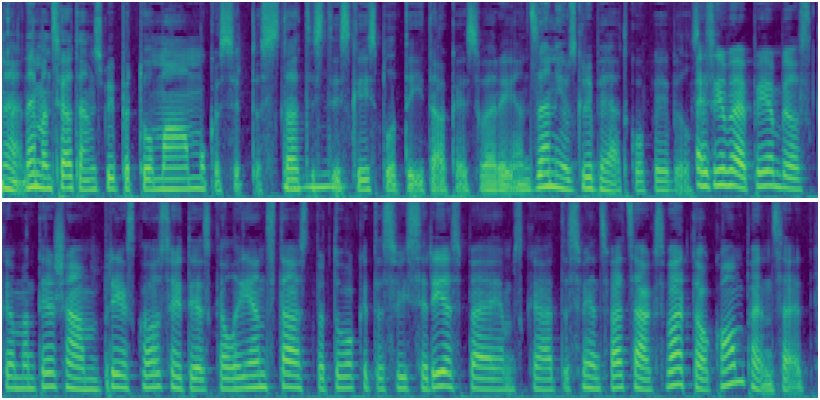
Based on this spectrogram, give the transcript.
Jā, ne, mans jautājums bija par to māmu, kas ir tas statistiski mm. izplatītākais variants. Zani, jūs gribējāt ko piebilst? Es gribēju piebilst, ka man tiešām prieks klausīties, ka Liena stāst par to, ka tas viss ir iespējams, ka tas viens vecāks var to kompensēt.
